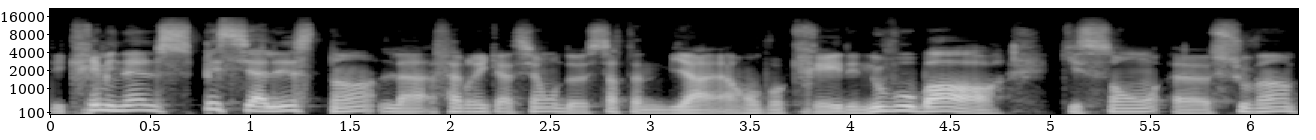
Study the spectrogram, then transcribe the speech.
des, criminels spécialistes dans la fabrication de certaines bières. On va créer des nouveaux bars qui sont euh, souvent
